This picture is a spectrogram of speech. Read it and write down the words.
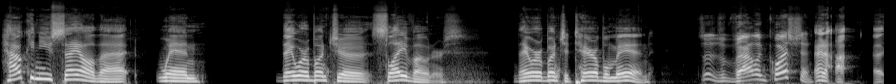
how can you say all that when they were a bunch of slave owners? They were a bunch of terrible men. it's a valid question And I, uh,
